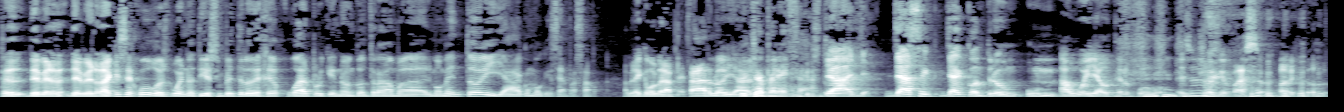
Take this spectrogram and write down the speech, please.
Pero de, ver- de verdad que ese juego es bueno, tío. Simplemente lo dejé jugar porque no encontraba el momento y ya como que se ha pasado. Habría que volver a empezarlo y ya... Qué pereza. ya, ya, ya, se, ya encontró un, un A Way Out del juego. Eso es lo que pasó, Marco.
